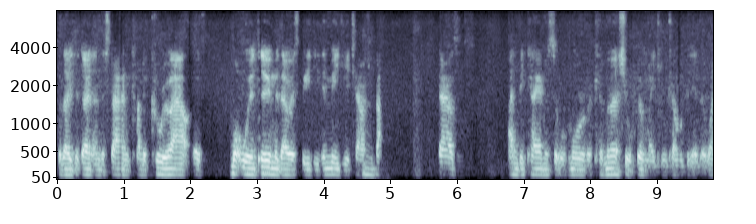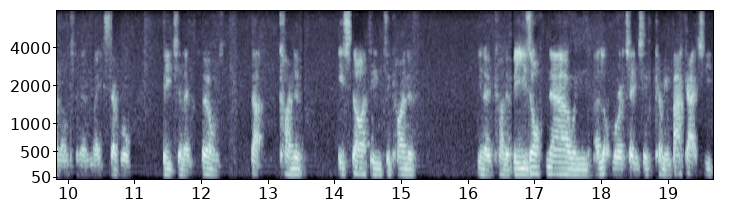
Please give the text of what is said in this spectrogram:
for those that don't understand, kind of grew out of what we were doing with OSBD, the media charity mm. back in the 2000s, and became a sort of more of a commercial filmmaking company that went on to then make several feature length films. That kind of is starting to kind of you know kind of ease off now and a lot more attention coming back actually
